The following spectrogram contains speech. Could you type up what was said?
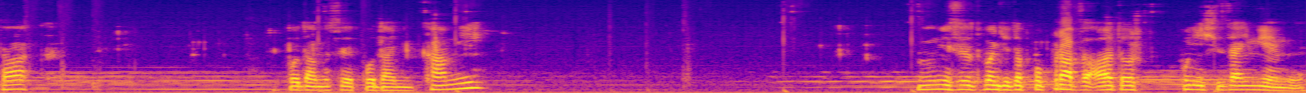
Tak. Podamy sobie podanikami. No niestety to będzie do poprawy, ale to już później się zajmiemy.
